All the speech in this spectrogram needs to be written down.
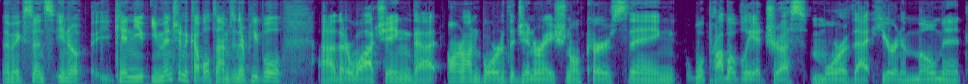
that makes sense. You know, can you you mentioned a couple times, and there are people uh, that are watching that aren't on board with the generational curse thing. We'll probably address more of that here in a moment.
